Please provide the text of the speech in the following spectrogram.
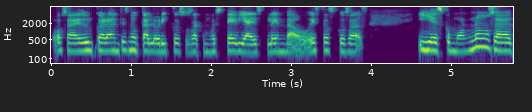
o sea, edulcorantes no calóricos, o sea, como stevia, esplenda o estas cosas. Y es como, no, o sea,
